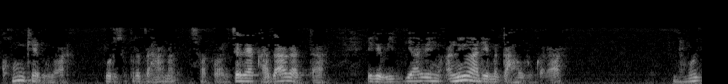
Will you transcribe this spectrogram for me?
කොන් කෙරුවා. පුරුෂ ප්‍රධාන සපවර්චයක් හදාගත්තා. ඒක විද්‍යාවෙන් අනිවාර්යයෙන්ම තහවුරු කරා. නමුත්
